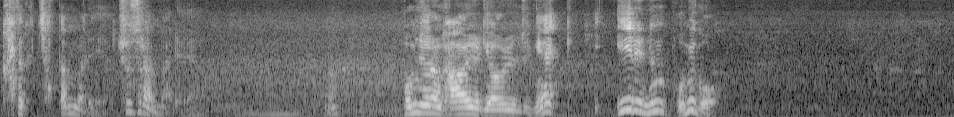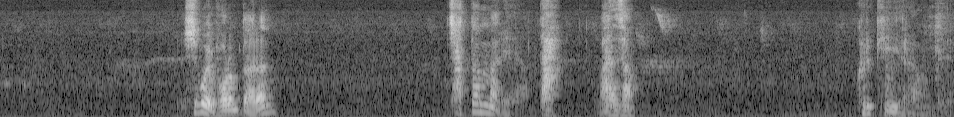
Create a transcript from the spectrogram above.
가득 찼단 말이에요. 추수란 말이에요. 어? 봄, 여름, 가을, 겨울 중에 1일은 봄이고 15일 보름달은 찼단 말이에요. 딱 완성. 그렇게 이해를 하면 돼요.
